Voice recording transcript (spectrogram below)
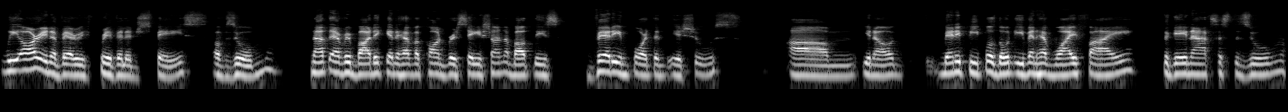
we are in a very privileged space of Zoom. Not everybody can have a conversation about these very important issues. Um, you know, many people don't even have Wi-Fi to gain access to Zoom.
